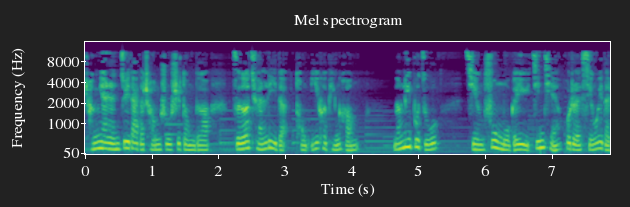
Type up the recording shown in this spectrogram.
成年人最大的成熟是懂得责权利的统一和平衡。能力不足，请父母给予金钱或者行为的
